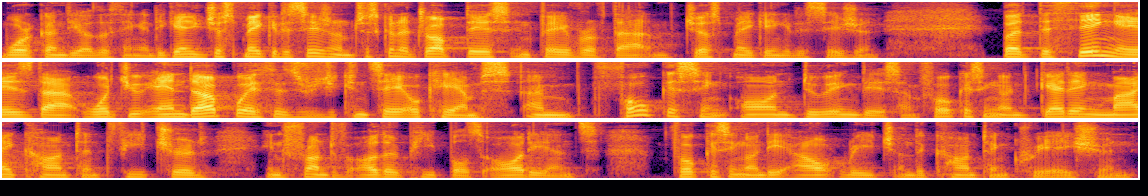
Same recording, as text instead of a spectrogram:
work on the other thing. And again, you just make a decision. I'm just going to drop this in favor of that. I'm just making a decision. But the thing is that what you end up with is you can say, okay, I'm I'm focusing on doing this. I'm focusing on getting my content featured in front of other people's audience, focusing on the outreach, on the content creation.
